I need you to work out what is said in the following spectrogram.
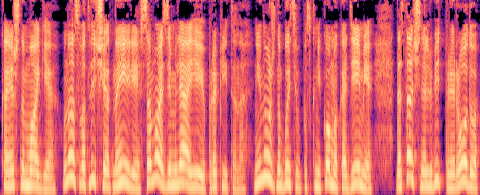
Конечно, магия. У нас, в отличие от Наири, сама земля ею пропитана. Не нужно быть выпускником академии, достаточно любить природу,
